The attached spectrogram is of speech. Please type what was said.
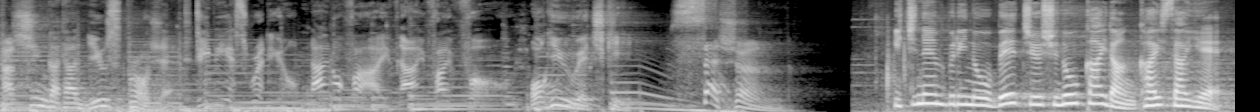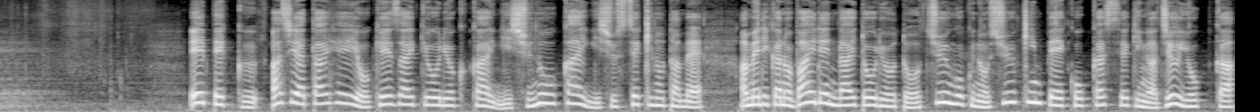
発信型ニュースプロジェクト。TBS ラディオ905-954おぎゅうえちきセッション1年ぶりの米中首脳会談開催へ。APEC アジア太平洋経済協力会議首脳会議出席のためアメリカのバイデン大統領と中国の習近平国家主席が14日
